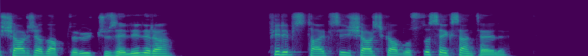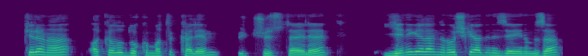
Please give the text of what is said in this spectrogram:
şarj adaptörü 350 lira. Philips Type-C şarj kablosu da 80 TL. Pirana akıllı dokunmatik kalem 300 TL. Yeni gelenler hoş geldiniz yayınımıza.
